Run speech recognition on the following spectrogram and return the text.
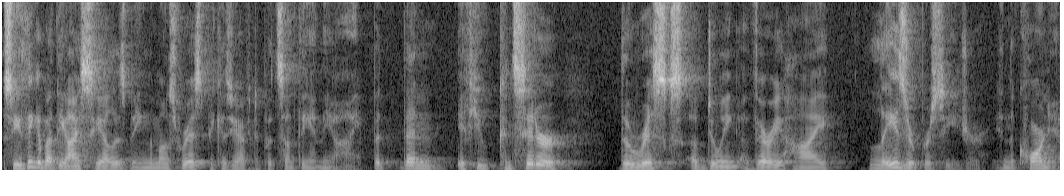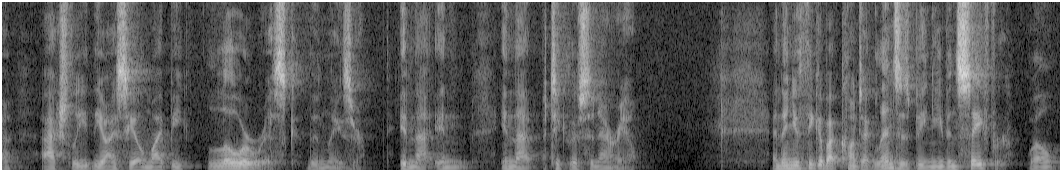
So you think about the ICL as being the most risk because you have to put something in the eye. But then if you consider the risks of doing a very high laser procedure in the cornea, actually the ICL might be lower risk than laser in that, in, in that particular scenario. And then you think about contact lenses being even safer. Well,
